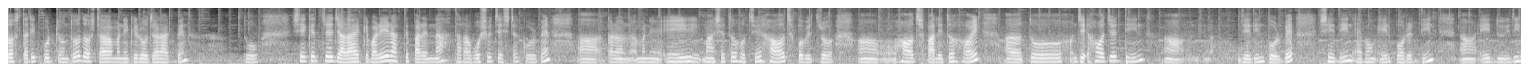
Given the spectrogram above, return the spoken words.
দশ তারিখ পর্যন্ত দশটা মানে কি রোজা রাখবেন। তো সেক্ষেত্রে যারা একেবারেই রাখতে পারেন না, তারা অবশ্যই চেষ্টা করবেন। কারণ মানে এই মাসে তো হচ্ছে হজ, পবিত্র হজ পালিত হয়। তো যে, হজের দিন যেদিন পড়বে সেদিন এবং এর পরের দিন এই দুই দিন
